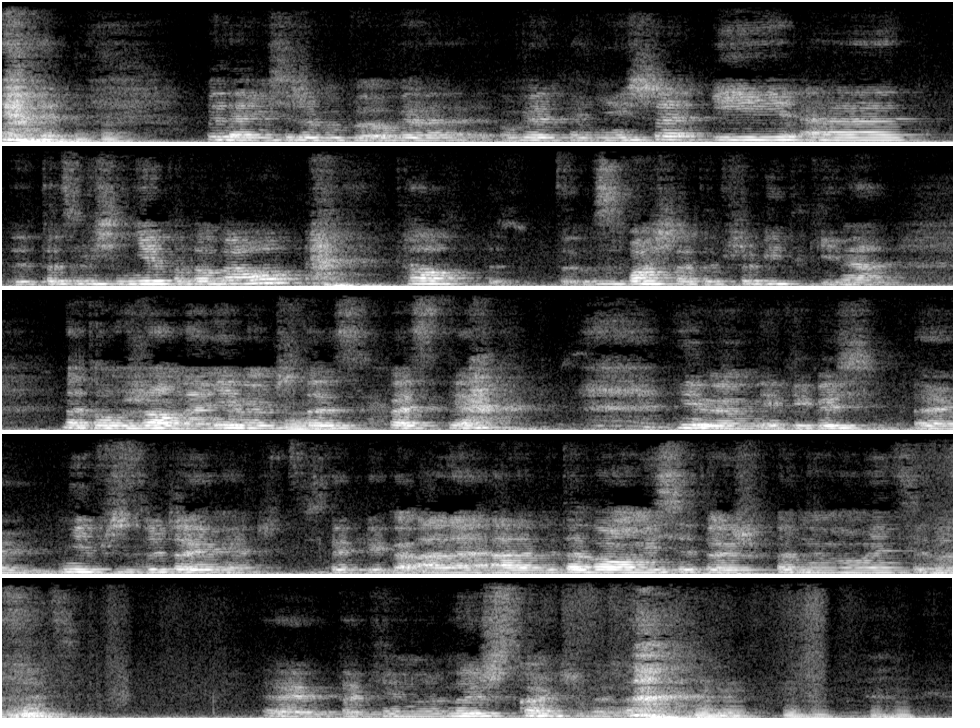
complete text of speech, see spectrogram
Wydaje mi się, że byłby o wiele, o wiele fajniejszy i e, to, co mi się nie podobało, to, to zwłaszcza te przebitki na, na tą żonę. Nie wiem, czy to jest kwestia nie wiem, jakiegoś e, nieprzyzwyczajenia czy coś takiego, ale, ale wydawało mi się to już w pewnym momencie dosyć e, takie, no, no już skończmy. No. Mhm, mhm, mhm. E,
